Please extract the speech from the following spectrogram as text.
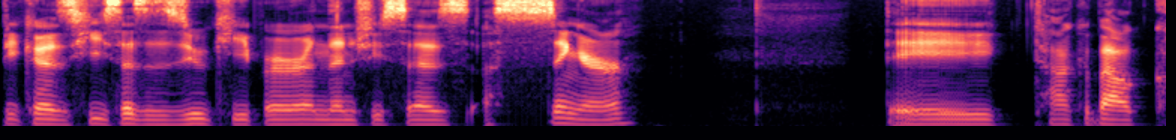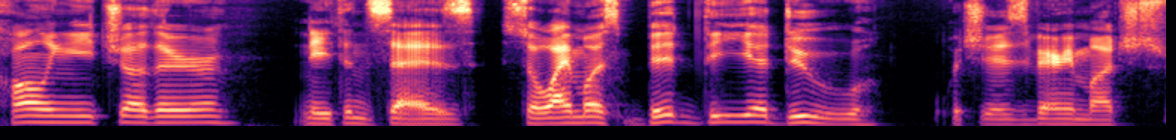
because he says a zookeeper, and then she says a singer. They talk about calling each other. Nathan says, So I must bid thee adieu, which is very much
